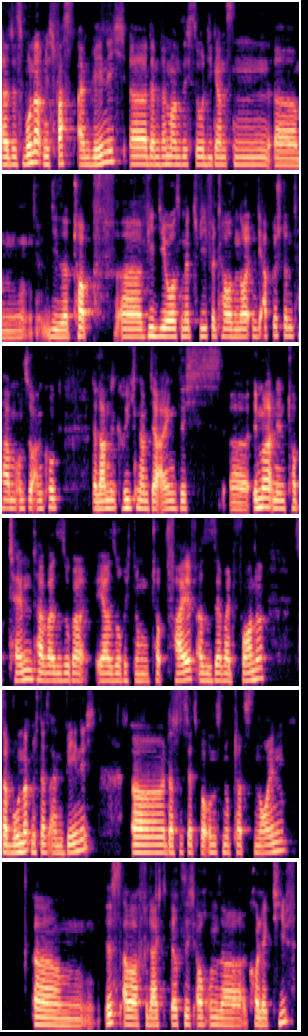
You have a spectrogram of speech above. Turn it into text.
also das wundert mich fast ein wenig, äh, denn wenn man sich so die ganzen, ähm, diese Top-Videos äh, mit wie viel tausend Leuten, die abgestimmt haben und so anguckt, da landet Griechenland ja eigentlich äh, immer in den Top 10, teilweise sogar eher so Richtung Top 5, also sehr weit vorne. Deshalb wundert mich das ein wenig, äh, dass es jetzt bei uns nur Platz 9 ähm, ist, aber vielleicht irrt sich auch unser Kollektiv.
